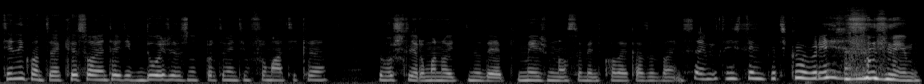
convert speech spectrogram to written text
Tendo em conta que eu só entrei tipo duas vezes no departamento de informática, eu vou escolher uma noite no DEP, mesmo não sabendo qual é a casa de banho. Sei, tens tempo para descobrir. mesmo.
